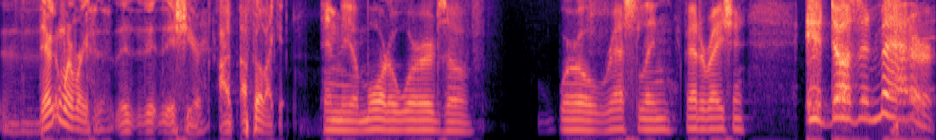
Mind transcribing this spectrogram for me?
they're going to win races this year. I, I feel like it. In the immortal words of World Wrestling Federation, it doesn't matter.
